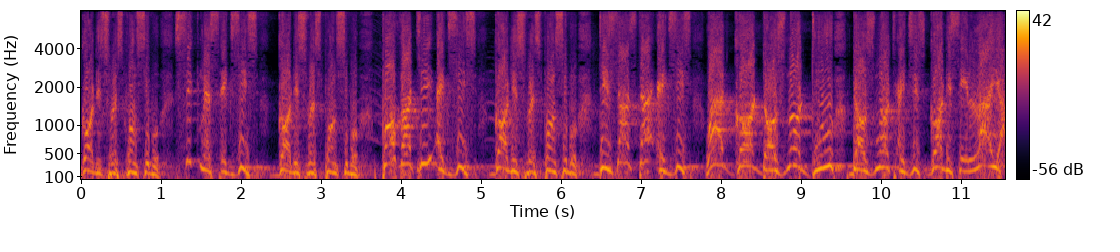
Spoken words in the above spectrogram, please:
God is responsible. Sickness exists, God is responsible. Poverty exists, God is responsible. Disaster exists. What God does not do does not exist. God is a liar,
